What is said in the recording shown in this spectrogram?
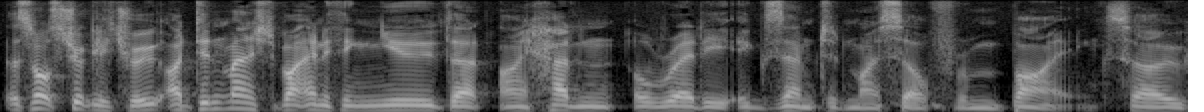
that's not strictly true. I didn't manage to buy anything new that I hadn't already exempted myself from buying. So,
